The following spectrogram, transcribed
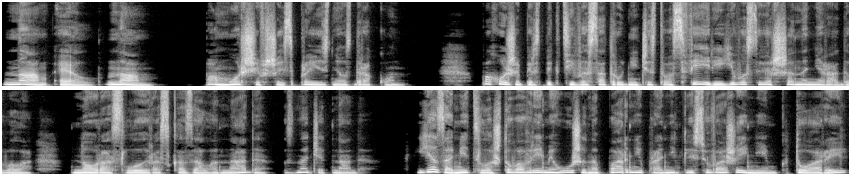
«Нам, Эл, нам!» — поморщившись, произнес дракон. Похоже, перспектива сотрудничества с Фейри его совершенно не радовала, но раз Лой рассказала «надо», значит «надо». Я заметила, что во время ужина парни прониклись уважением к Туарель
